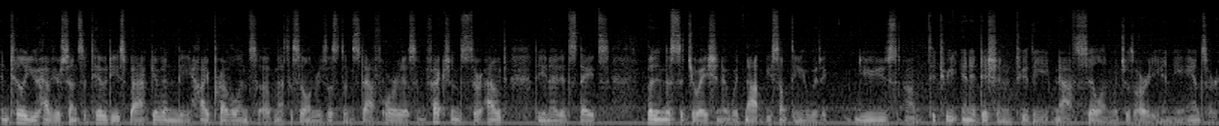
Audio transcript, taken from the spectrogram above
until you have your sensitivities back, given the high prevalence of methicillin resistant Staph aureus infections throughout the United States. But in this situation, it would not be something you would use um, to treat in addition to the nafcillin, which is already in the answer.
